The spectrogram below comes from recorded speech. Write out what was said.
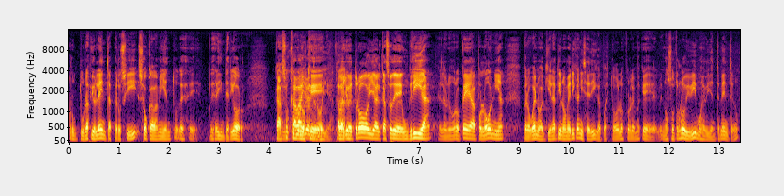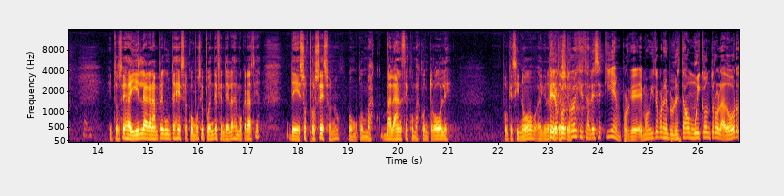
rupturas violentas, pero sí socavamiento desde, desde el interior. Casos Un como caballo los de que Troya, caballo claro. de Troya, el caso de Hungría, en la Unión Europea, Polonia, pero bueno, aquí en Latinoamérica ni se diga, pues todos los problemas que nosotros lo vivimos, evidentemente, ¿no? Entonces ahí la gran pregunta es esa, ¿cómo se pueden defender las democracias de esos procesos, ¿no? Con, con más balances, con más controles, porque si no hay una Pero tentación. controles que establece quién, porque hemos visto, por ejemplo, un Estado muy controlador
